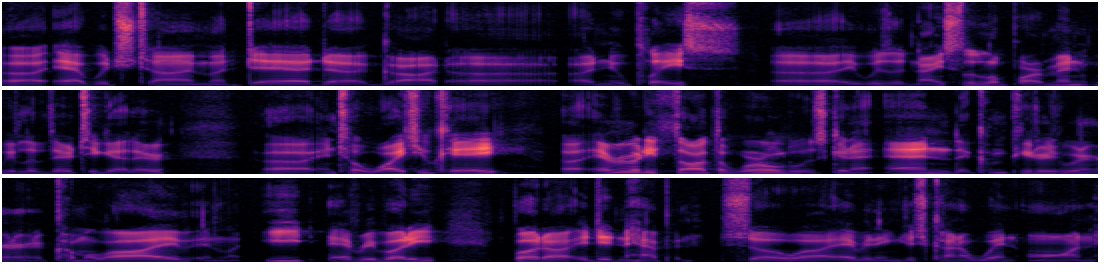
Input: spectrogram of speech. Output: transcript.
Uh, at which time, uh, Dad uh, got uh, a new place. Uh, it was a nice little apartment. We lived there together until Y2K. Uh, everybody thought the world was going to end, the computers were going to come alive and like, eat everybody, but it didn't happen. So everything just kind of went on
